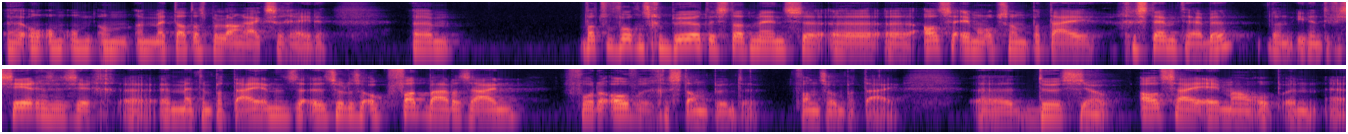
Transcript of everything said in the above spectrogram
Uh, om, om, om, met dat als belangrijkste reden. Um, wat vervolgens gebeurt is dat mensen, uh, als ze eenmaal op zo'n partij gestemd hebben, dan identificeren ze zich met een partij en dan zullen ze ook vatbaarder zijn voor de overige standpunten van zo'n partij. Uh, dus als zij eenmaal op een uh,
